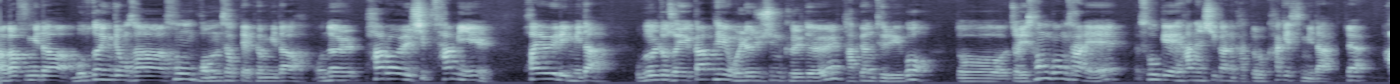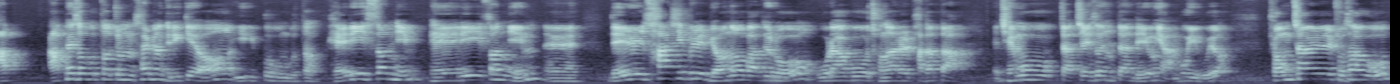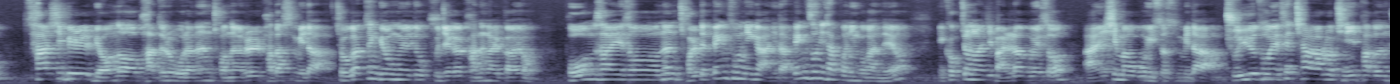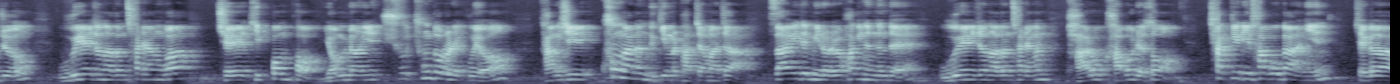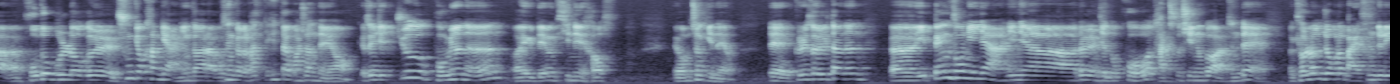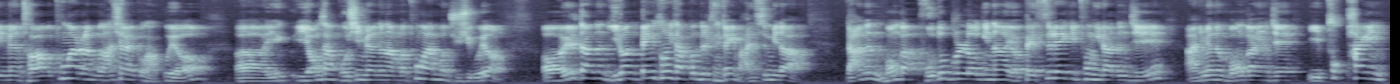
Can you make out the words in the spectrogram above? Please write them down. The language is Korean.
반갑습니다. 모두다 행정사 송범석 대표입니다. 오늘 8월 13일 화요일입니다. 오늘도 저희 카페에 올려주신 글들 답변 드리고 또 저희 성공 사례 소개하는 시간 갖도록 하겠습니다. 자, 앞, 앞에서부터 좀 설명드릴게요. 이, 이 부분부터. 베리 써님, 베리 써님, 예, 내일 40일 면허 받으러 오라고 전화를 받았다. 제목 자체에서는 일단 내용이 안 보이고요. 경찰 조사 후 40일 면허 받으러 오라는 전화를 받았습니다. 저 같은 경우에도 구제가 가능할까요? 보험사에서는 절대 뺑소니가 아니다. 뺑소니 사건인 것 같네요. 예, 걱정하지 말라고 해서 안심하고 있었습니다. 주유소에 세차하러 진입하던 중 우회전하던 차량과 제 뒷범퍼 옆면이 추- 충돌을 했고요. 당시 쿵 하는 느낌을 받자마자 사이드 미러를 확인했는데 우회전하던 차량은 바로 가버려서 차끼리 사고가 아닌 제가 보도블럭을 충격한 게 아닌가라고 생각을 하- 했다고 하셨네요. 그래서 이제 쭉 보면은 아, 이 내용 기네요. 네, 엄청 기네요. 네, 그래서 일단은 어, 이 뺑소니냐 아니냐를 이제 놓고 다투시는 것 같은데 결론적으로 말씀드리면 저하고 통화를 한번 하셔야 할 것 같고요. 어, 이, 이 영상 보시면은 한번 통화 한번 주시고요. 어, 일단은 이런 뺑소니 사건들 굉장히 많습니다. 나는 뭔가 보도블럭이나 옆에 쓰레기통이라든지 아니면은 뭔가 이제 이 푹 파인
